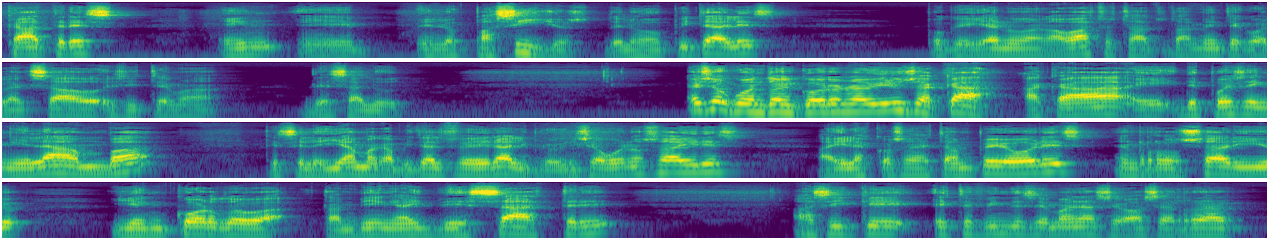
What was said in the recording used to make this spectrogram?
catres en, eh, en los pasillos de los hospitales, porque ya no dan abasto, está totalmente colapsado el sistema de salud. Eso en cuanto al coronavirus acá, acá eh, después en el AMBA, que se le llama Capital Federal y Provincia de Buenos Aires, ahí las cosas están peores, en Rosario y en Córdoba también hay desastre. Así que este fin de semana se va a cerrar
